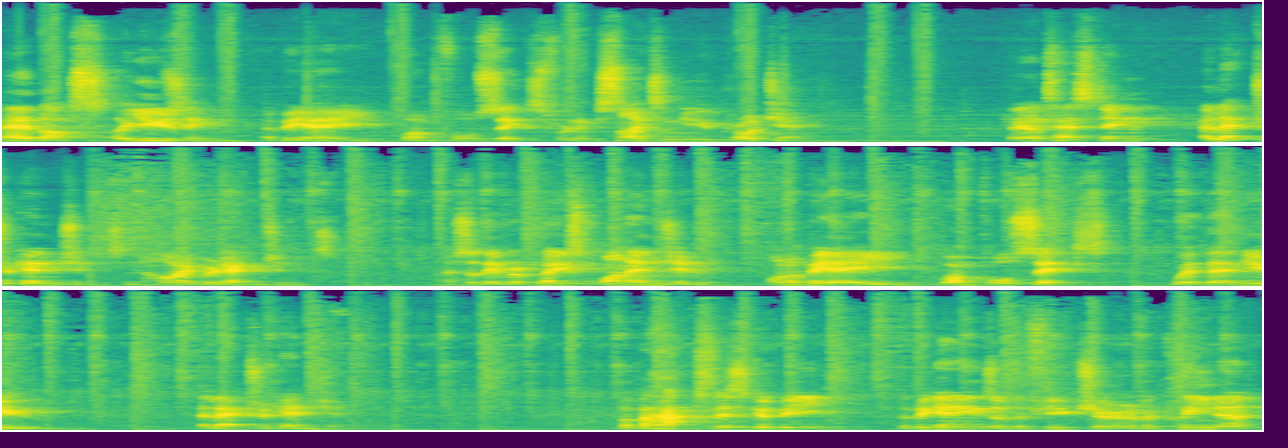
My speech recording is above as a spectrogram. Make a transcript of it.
Airbus are using a BAE 146 for an exciting new project. They are testing electric engines and hybrid engines, and so they've replaced one engine on a BAE 146 with their new electric engine. But perhaps this could be the beginnings of the future of a cleaner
